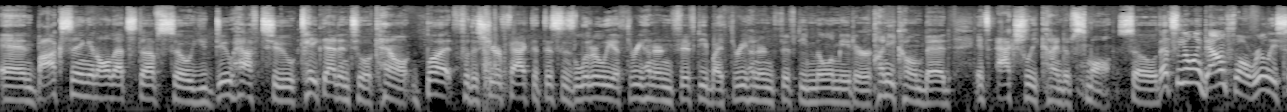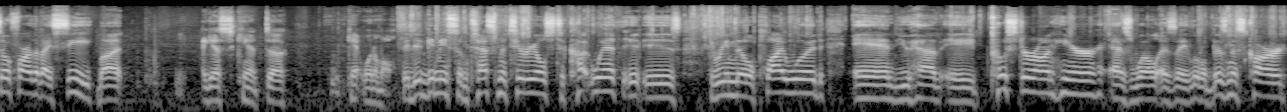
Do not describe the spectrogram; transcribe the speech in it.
and boxing and all that stuff, so you do have to take that into account. But for the sheer fact that this is literally a 350 by 350 millimeter honeycomb bed, it's actually kind of small. So that's the only downfall really so far that I see, but I guess you can't uh, can't win them all. They did give me some test materials to cut with. It is three mil plywood and you have a toaster on here as well as a little business card.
